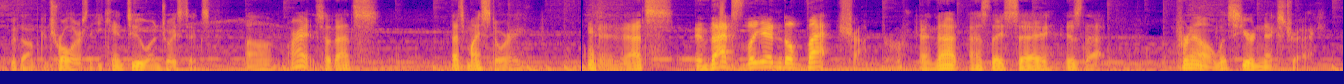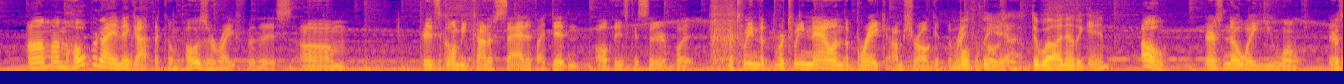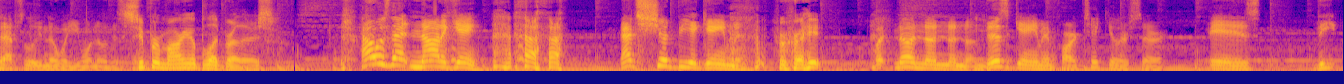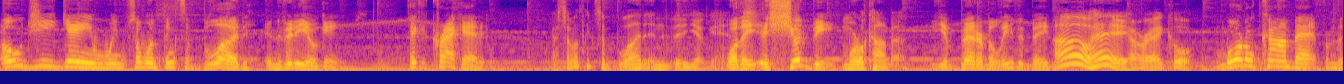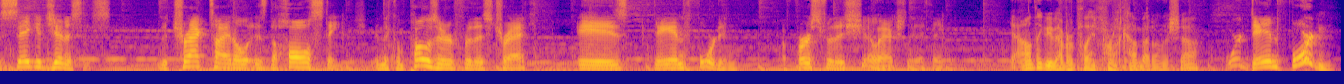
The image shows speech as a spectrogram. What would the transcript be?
with um, controllers that you can't do on joysticks. Um, all right, so that's that's my story, and that's And that's the end of that chapter. and that, as they say, is that. Pernell, what's your next track? Um, I'm hoping I even got the composer right for this. Um, it's going to be kind of sad if I didn't, all things considered. But between the between now and the break, I'm sure I'll get the right Well, composer. yeah. Well, I know the game. Oh, there's no way you won't. There's absolutely no way you won't know this. game. Super Mario Blood Brothers, How is that not a game? that should be a game then. right? But no, no, no, no. Hmm. This game in particular, sir, is the OG game when someone thinks of blood in the video games. Take a crack at it. If Someone thinks of blood in video games. Well, they it should be. Mortal Kombat. You better believe it, baby. Oh, hey, all right, cool. Mortal Kombat from the Sega Genesis. The track title is the Hall Stage, and the composer for this track is Dan Forden. A first for this show, actually, I think. Yeah, I don't think we've ever played Mortal Kombat on the show. We're Dan Forden.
